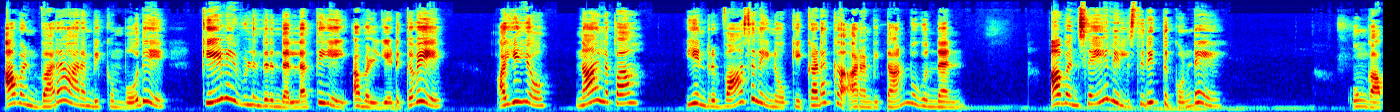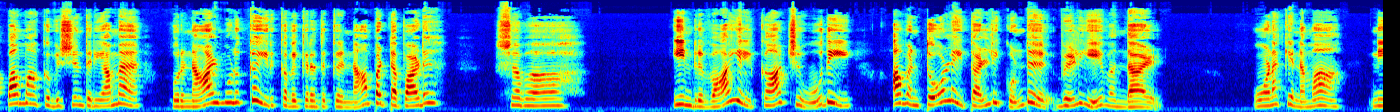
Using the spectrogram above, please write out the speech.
அவன் வர ஆரம்பிக்கும் போதே கீழே விழுந்திருந்த லத்தியை அவள் எடுக்கவே ஐயோ நான் இல்லப்பா என்று வாசலை நோக்கி கடக்க ஆரம்பித்தான் முகுந்தன். அவன் செயலில் சிரித்து கொண்டே உங்க அப்பா அம்மாக்கு விஷயம் தெரியாம ஒரு நாள் முழுக்க இருக்க வைக்கிறதுக்கு நான் பட்ட பாடு ஷபா இன்று வாயில் காற்று ஊதி அவன் தோளை தள்ளிக்கொண்டு வெளியே வந்தாள். உனக்கு என்னம்மா நீ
